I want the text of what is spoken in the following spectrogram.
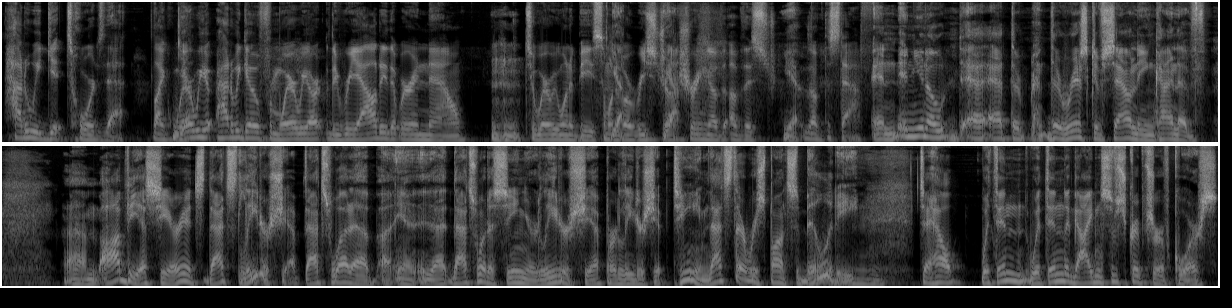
how do we get towards that? Like where we, how do we go from where we are, the reality that we're in now, mm-hmm. to where we want to be? Somewhat of a restructuring of, of this Yeah. of the staff. And and you know, at the the risk of sounding kind of um, obvious here, it's that's leadership. That's what a, a that's what a senior leadership or leadership team. That's their responsibility mm-hmm. to help within within the guidance of Scripture, of course.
